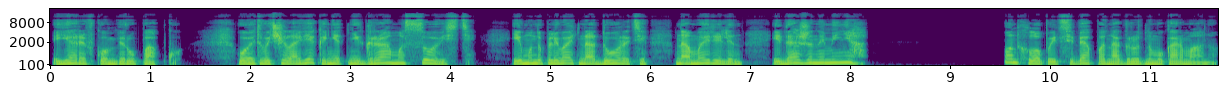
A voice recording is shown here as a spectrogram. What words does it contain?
Я рывком беру папку. У этого человека нет ни грамма совести. Ему наплевать на Дороти, на Мэрилин и даже на меня. Он хлопает себя по нагрудному карману.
